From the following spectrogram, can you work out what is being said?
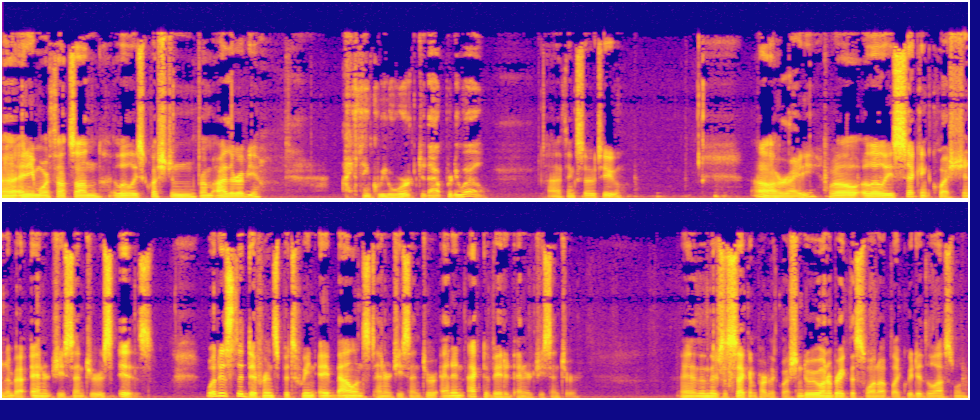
Uh, any more thoughts on Lily's question from either of you? I think we worked it out pretty well. I think so too. Alrighty. Well, Lily's second question about energy centers is What is the difference between a balanced energy center and an activated energy center? And then there's a second part of the question. Do we want to break this one up like we did the last one?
